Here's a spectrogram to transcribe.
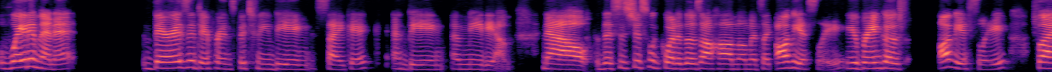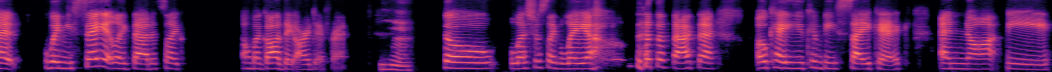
Wait a minute there is a difference between being psychic and being a medium. Now, this is just like one of those aha moments. Like, obviously, your brain goes, obviously, but when you say it like that, it's like, oh my God, they are different. Mm-hmm. So let's just like lay out that the fact that, okay, you can be psychic and not be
